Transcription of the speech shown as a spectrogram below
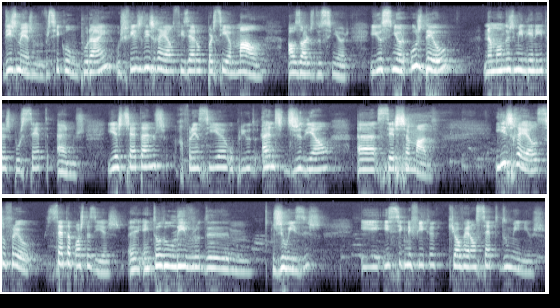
Diz mesmo, versículo 1: Porém, os filhos de Israel fizeram o que parecia mal aos olhos do Senhor, e o Senhor os deu na mão dos midianitas por sete anos. E estes sete anos referencia o período antes de Gedeão uh, ser chamado. E Israel sofreu sete apostasias em todo o livro de hum, Juízes e isso significa que houveram sete domínios.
